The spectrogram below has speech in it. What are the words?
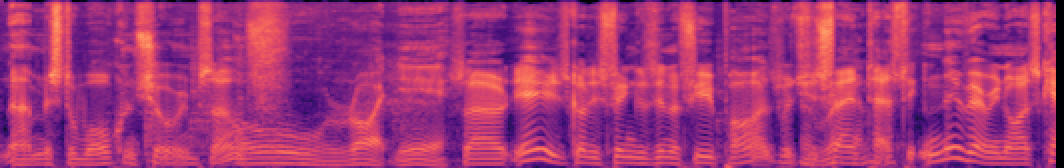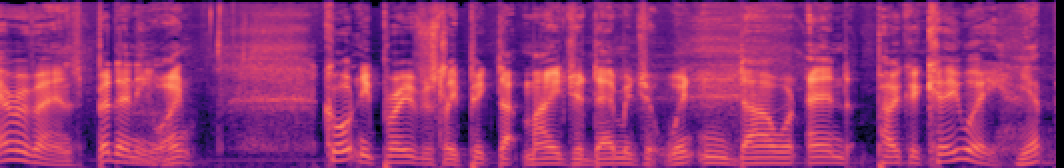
uh, Mr. Walkinshaw himself. Oh, right, yeah. So yeah, he's got his fingers in a few pies, which I is reckon. fantastic, and they're very nice caravans. But anyway, Hmm. Courtney previously picked up major damage at Winton, Darwin, and Pukekohe. Yep.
